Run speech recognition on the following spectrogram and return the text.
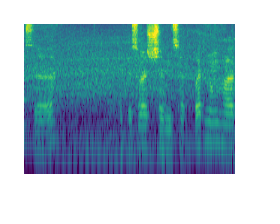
So. Schön seine Ordnung hat.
